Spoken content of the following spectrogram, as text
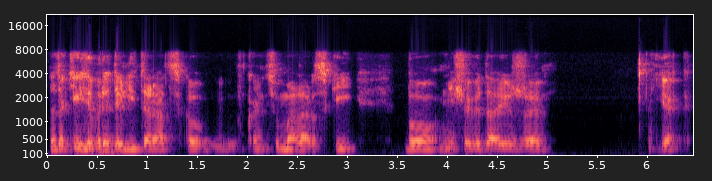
do takiej hybrydy literacko w końcu malarskiej, bo mnie się wydaje, że jak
